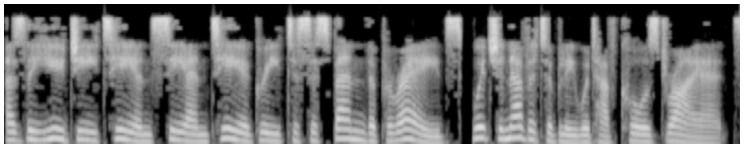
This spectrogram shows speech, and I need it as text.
as the UGT and CNT agreed to suspend the parades, which inevitably would have caused riots.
